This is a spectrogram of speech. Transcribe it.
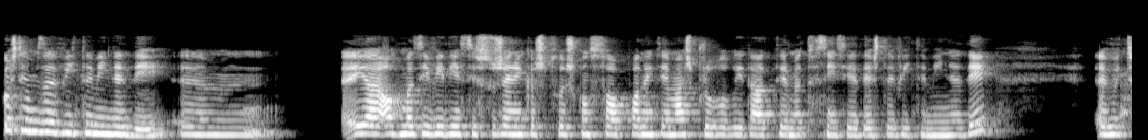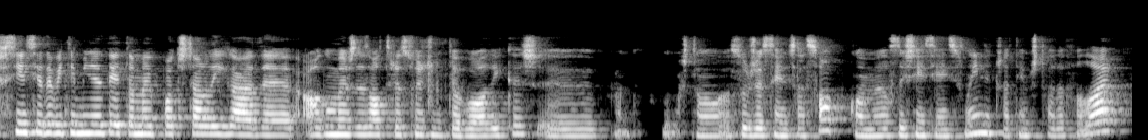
Depois temos a vitamina D. Um, algumas evidências sugerem que as pessoas com SOP podem ter mais probabilidade de ter uma deficiência desta vitamina D. A deficiência da vitamina D também pode estar ligada a algumas das alterações metabólicas eh, pronto, que estão subjacentes à SOP, como a resistência à insulina, que já temos estado a falar.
